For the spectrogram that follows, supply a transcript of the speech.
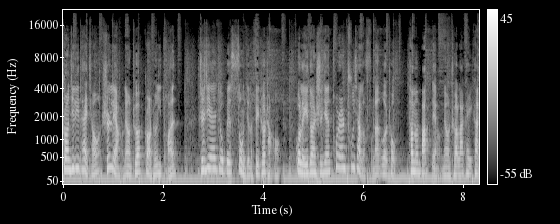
撞击力太强，使两辆车撞成一团，直接就被送进了废车场。过了一段时间，突然出现了腐烂恶臭。他们把两辆车拉开一看，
